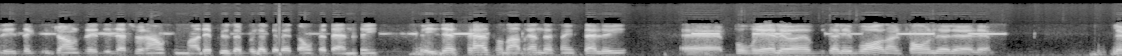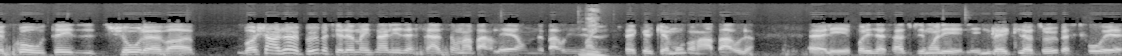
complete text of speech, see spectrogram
les exigences des, des assurances nous demandaient plus de blocs de béton cette année. Les estrades sont en train de s'installer. Euh, pour vrai, là, vous allez voir, dans le fond, là, le, le, le côté du, du show là, va, va changer un peu parce que là, maintenant, les estrades, si on en parlait, on en a parlé, euh, ça fait quelques mois qu'on en parle. Là. Euh, les, pas les estrades, excusez-moi, les, les nouvelles clôtures parce qu'il faut euh,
